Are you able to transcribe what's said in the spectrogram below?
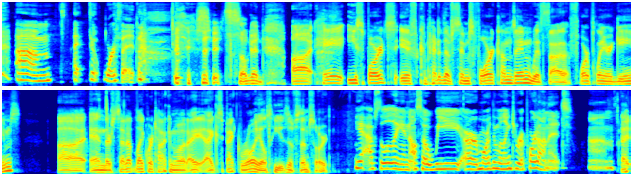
Um I, worth it. it's so good. Uh, hey, esports, if competitive Sims 4 comes in with uh, four player games uh, and they're set up like we're talking about, I, I expect royalties of some sort. Yeah, absolutely. And also, we are more than willing to report on it. Um, I,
